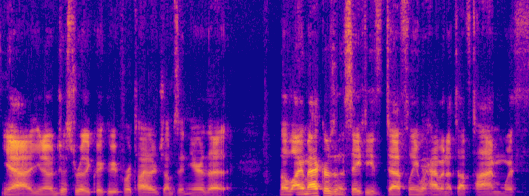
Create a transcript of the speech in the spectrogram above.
Yeah, you know, just really quickly before Tyler jumps in here, that the linebackers and the safeties definitely were having a tough time with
